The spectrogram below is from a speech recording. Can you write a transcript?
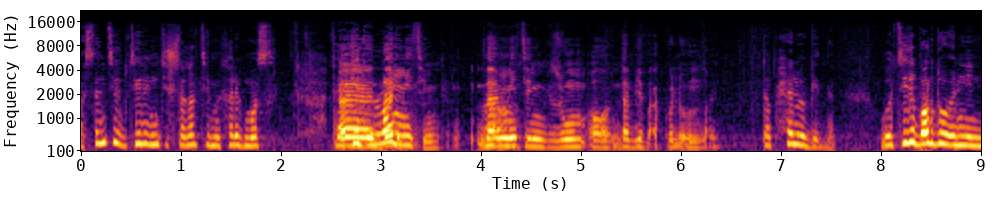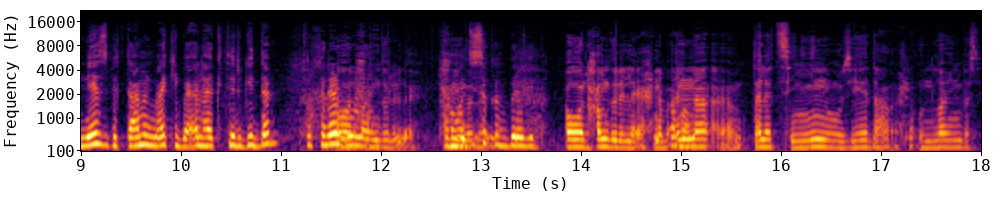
أصل انت قلتي لي إن انت اشتغلتي من خارج مصر. فأكيد آه ده meeting ده آه، آه. meeting زوم آه ده بيبقى كله أونلاين. طب حلو جدا. وقلتي لي برضو إن الناس بتتعامل معاكي بقالها كتير جدا في خلال الاونلاين الحمد لله طب ما دي ثقة لله كبيرة جدا. آه الحمد لله. إحنا. بقالنا ثلاث سنين وزيادة إحنا أونلاين بس.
